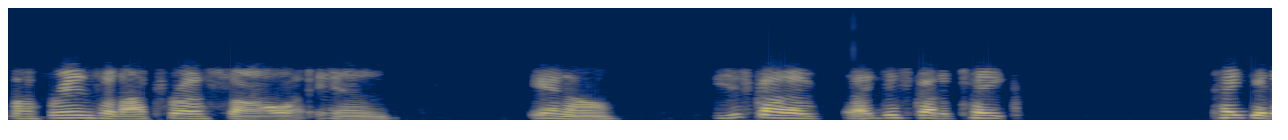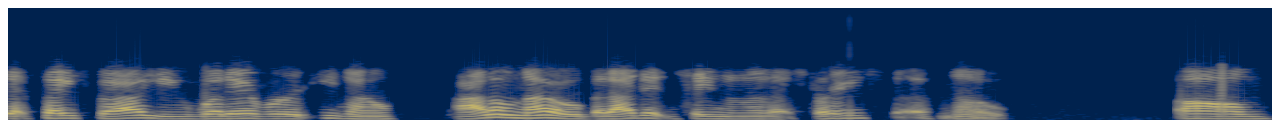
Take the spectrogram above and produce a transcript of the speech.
my friends that I trust saw. And, you know, you just gotta, I just gotta take, take it at face value, whatever, you know, I don't know, but I didn't see none of that strange stuff. No. Um,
